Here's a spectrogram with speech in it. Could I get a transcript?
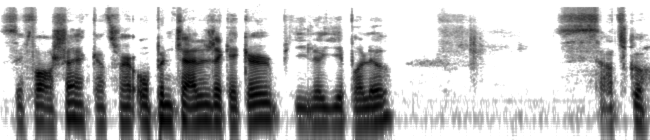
c'est fâchant quand tu fais un Open Challenge à quelqu'un, puis là, il n'est pas là. En tout cas.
